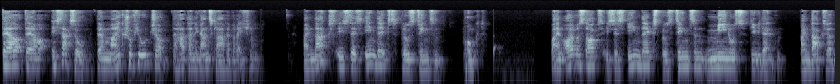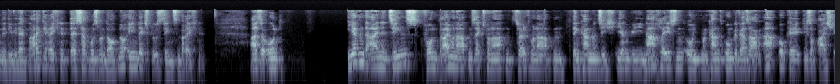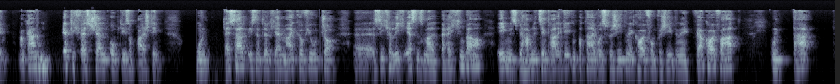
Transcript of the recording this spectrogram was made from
der, der, ich sag so, der Microfuture, der hat eine ganz klare Berechnung. Beim DAX ist es Index plus Zinsen. Punkt. Beim Eurostox ist es Index plus Zinsen minus Dividenden. Beim DAX werden die Dividenden reingerechnet, deshalb muss man dort nur Index plus Zinsen berechnen. Also und irgendeinen Zins von drei Monaten, sechs Monaten, zwölf Monaten, den kann man sich irgendwie nachlesen und man kann ungefähr sagen, ah, okay, dieser Preis stimmt. Man kann wirklich feststellen, ob dieser Preis stimmt. Und deshalb ist natürlich ein Microfuture äh, sicherlich erstens mal berechenbar. Eben, ist, wir haben eine zentrale Gegenpartei, wo es verschiedene Käufer und verschiedene Verkäufer hat. Und da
